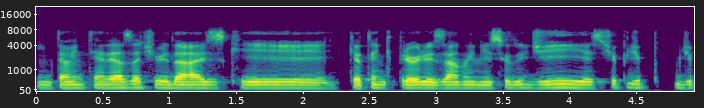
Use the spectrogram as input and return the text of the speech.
Então, entender as atividades que, que eu tenho que priorizar no início do dia, esse tipo de, de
